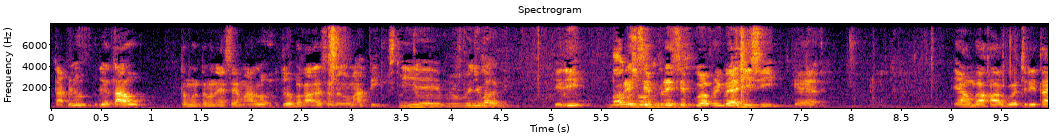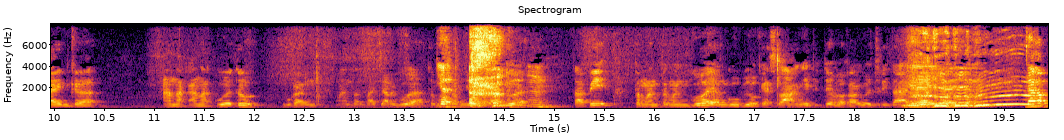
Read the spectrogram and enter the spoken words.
tapi lu udah tahu teman-teman SMA lu itu bakal ada sampai lu mati Iya bro. setuju banget nih jadi Bagus, prinsip bagus. prinsip gue pribadi sih kayak yang bakal gue ceritain ke anak-anak gue tuh bukan mantan pacar gue atau Ya. mantan gebetan gue Hmm. tapi teman-teman gue yang gue blokes langit itu yang bakal gue ceritain Iya iya iya. Cakep.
